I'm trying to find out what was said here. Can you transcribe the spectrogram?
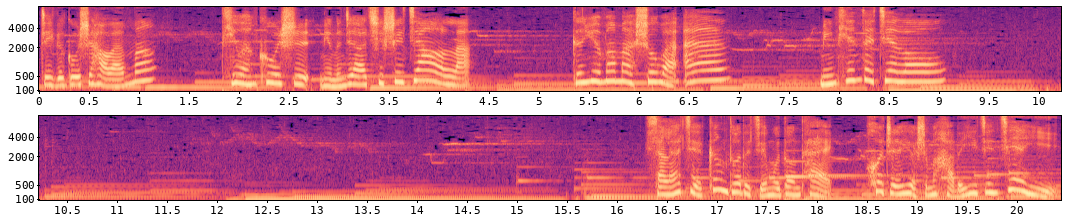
这个故事好玩吗？听完故事，你们就要去睡觉了。跟月妈妈说晚安，明天再见喽！想了解更多的节目动态，或者有什么好的意见建议，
